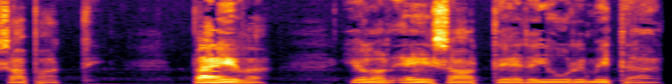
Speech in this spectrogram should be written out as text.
sapatti, päivä, jolloin ei saa tehdä juuri mitään.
